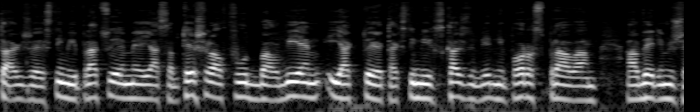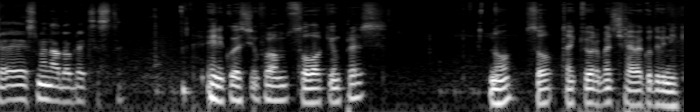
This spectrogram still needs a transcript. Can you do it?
Takže s nimi pracujeme, ja som tiež hral futbal, viem, jak to je, tak s nimi s každým jedným porozprávam a verím, že sme na dobrej ceste. Any question from Slovakian press? No? So, thank you very much. Have a good evening.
